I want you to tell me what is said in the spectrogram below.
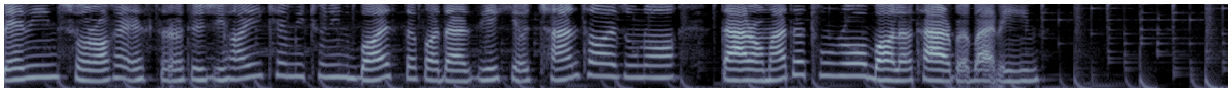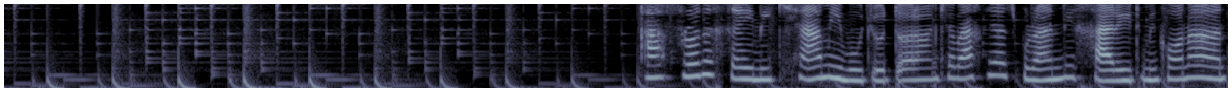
بریم سراغ استراتژی هایی که می‌تونین با استفاده از یک یا چند تا از اونا درآمدتون رو بالاتر ببرین. افراد خیلی کمی وجود دارن که وقتی از برندی خرید می‌کنن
